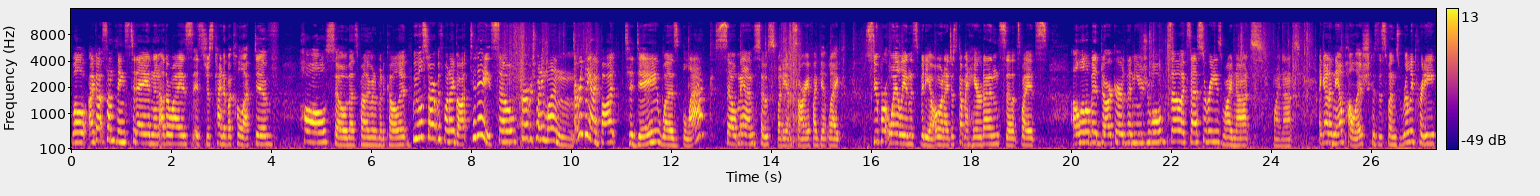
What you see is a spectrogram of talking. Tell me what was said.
well, I got some things today and then otherwise it's just kind of a collective haul, so that's probably what I'm gonna call it. We will start with what I got today. So Forever 21. Everything I bought today was black. So man, I'm so sweaty. I'm sorry if I get like super oily in this video. Oh, and I just got my hair done, so that's why it's a little bit darker than usual. So accessories, why not? Why not? I got a nail polish because this one's really pretty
